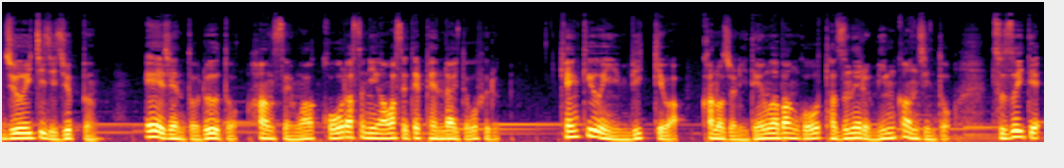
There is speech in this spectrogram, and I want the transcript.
11時10分エージェントルートハンセンはコーラスに合わせてペンライトを振る。研究員ビッケは彼女に電話番号を尋ねる民間人と続いて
